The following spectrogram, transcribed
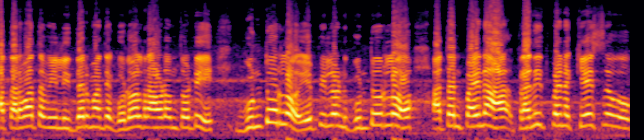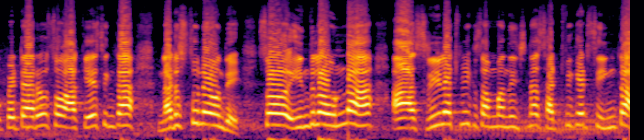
ఆ తర్వాత వీళ్ళిద్దరి మధ్య గొడవలు రావడంతో గుంటూరులో ఏపీలోని గుంటూరులో అతని పైన ప్రణీత్ పైన కేసు పెట్టారు. సో ఆ కేసు ఇంకా నడుస్తూనే ఉంది. సో ఇందులో ఉన్న ఆ శ్రీలక్ష్మికి సంబంధించిన సర్టిఫికెట్స్ ఇంకా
